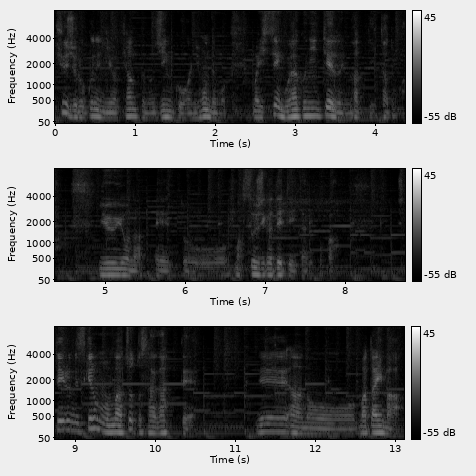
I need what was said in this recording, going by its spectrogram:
96年にはキャンプの人口が日本でも1500人程度になっていたとかいうような、えーとまあ、数字が出ていたりとかしているんですけども、まあ、ちょっと下がってで、あのまた今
